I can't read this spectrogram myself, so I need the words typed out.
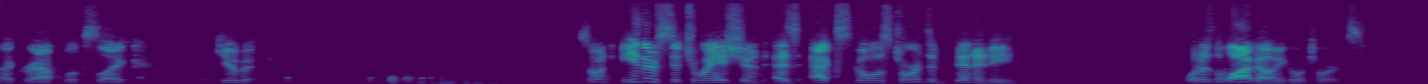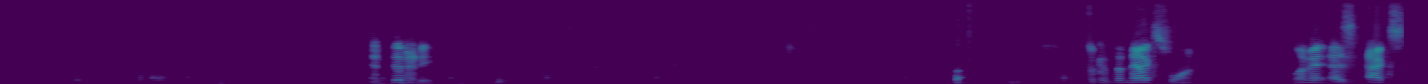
That graph looks like cubic. So in either situation, as x goes towards infinity, what does the y value go towards? Infinity. Look at the next one. Limit as x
